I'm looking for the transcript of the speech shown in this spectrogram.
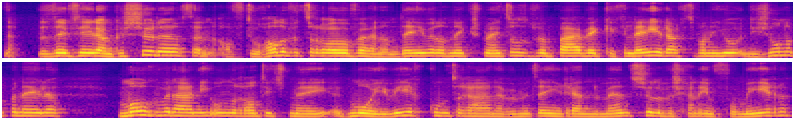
Nou, dat heeft heel lang gesudderd en af en toe hadden we het erover en dan deden we er niks mee. Totdat we een paar weken geleden dachten van, die zonnepanelen, mogen we daar niet onderhand iets mee? Het mooie weer komt eraan, hebben we meteen rendement, zullen we eens gaan informeren.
